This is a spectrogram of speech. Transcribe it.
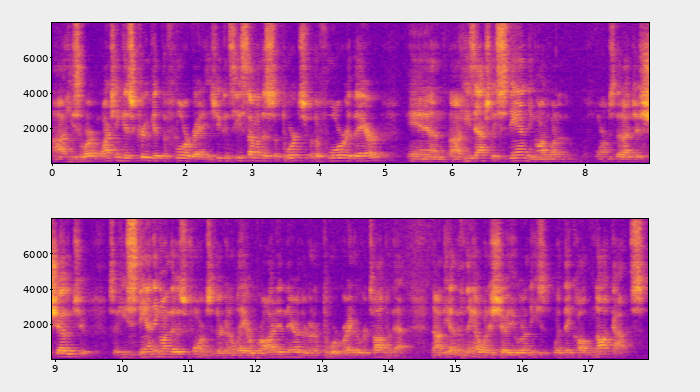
Uh, he's watching his crew get the floor ready. As you can see, some of the supports for the floor are there, and uh, he's actually standing on one of the forms that I just showed you. So he's standing on those forms, and they're going to lay a rod in there, they're going to pour right over top of that. Now, the other thing I want to show you are these, what they call knockouts.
